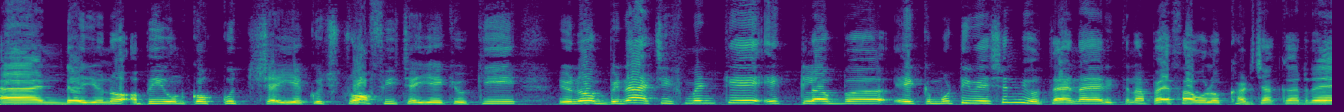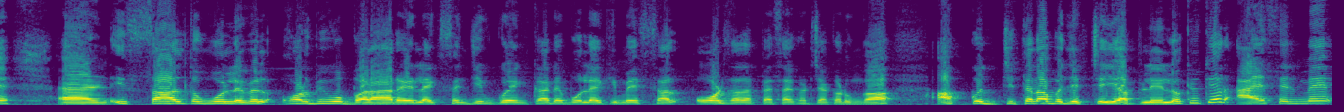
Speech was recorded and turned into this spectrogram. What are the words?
एंड यू नो अभी उनको कुछ चाहिए, कुछ ट्रॉफी चाहिए, क्योंकि यू नो बिना अचीवमेंट के एक क्लब एक मोटिवेशन भी होता है ना यार, इतना पैसा वो लोग खर्चा कर रहे हैं एंड इस साल तो वो लेवल और भी वो बढ़ा रहे लाइक संजीव गोयंका ने बोला है कि मैं इस साल और ज़्यादा पैसा खर्चा करूँगा, आपको जितना बजट चाहिए आप ले लो, क्योंकि यार आईएसएल में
